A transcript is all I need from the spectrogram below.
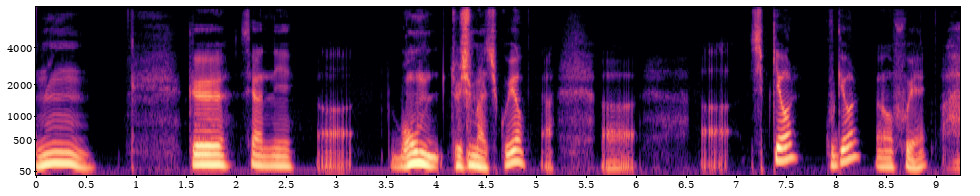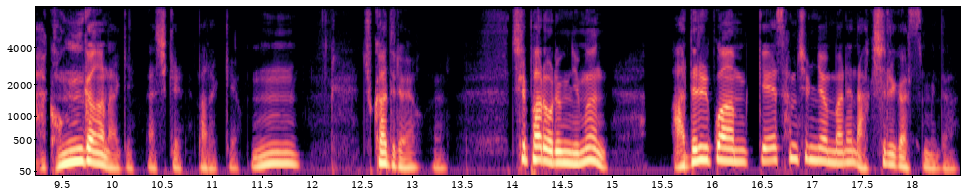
음. 그, 새언니, 어, 몸 조심하시고요. 아, 어, 어, 10개월? 9개월 어, 후에, 아, 건강한 아기 나시길 바랄게요. 음, 축하드려요. 7856님은 아들과 함께 30년 만에 낚시를 갔습니다.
